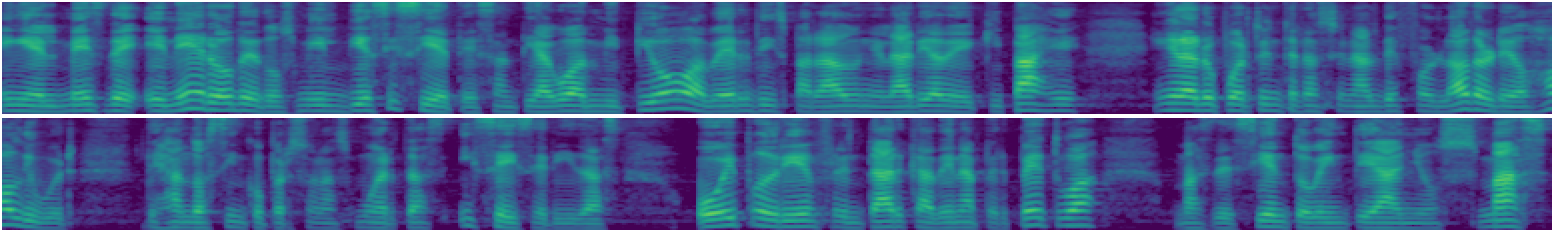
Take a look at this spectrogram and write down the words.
en el mes de enero de 2017, Santiago admitió haber disparado en el área de equipaje en el Aeropuerto Internacional de Fort Lauderdale, Hollywood, dejando a cinco personas muertas y seis heridas. Hoy podría enfrentar cadena perpetua, más de 120 años más.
